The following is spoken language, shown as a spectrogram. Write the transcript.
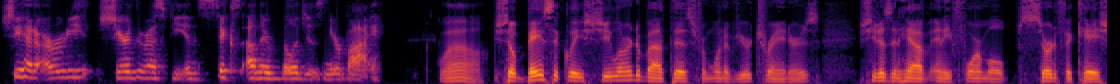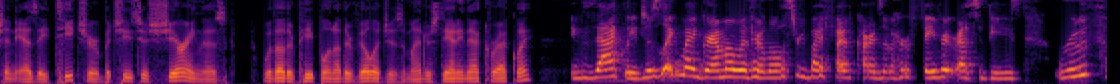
she had already shared the recipe in six other villages nearby. Wow. So basically, she learned about this from one of your trainers. She doesn't have any formal certification as a teacher, but she's just sharing this with other people in other villages. Am I understanding that correctly? Exactly. Just like my grandma with her little three by five cards of her favorite recipes, Ruth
